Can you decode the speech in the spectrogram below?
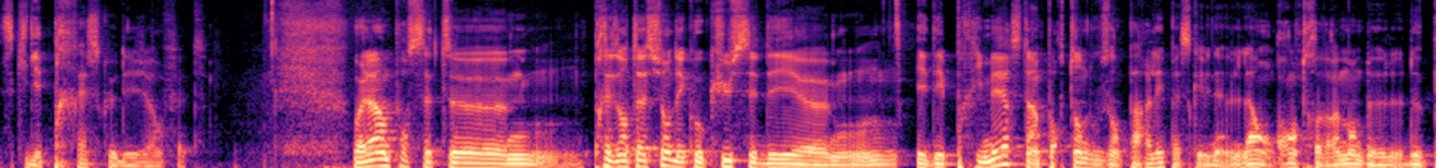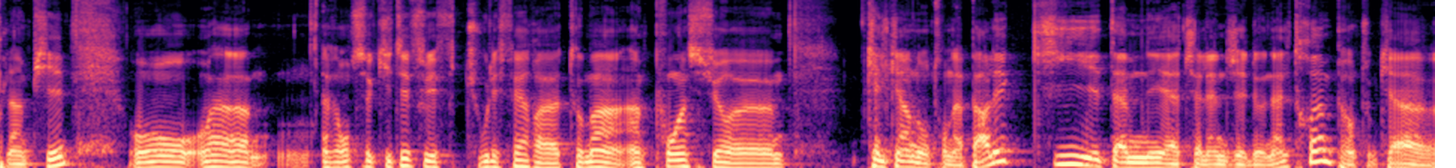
ce qu'il est presque déjà en fait. Voilà pour cette présentation des caucus et des, et des primaires. C'était important de vous en parler parce que là, on rentre vraiment de, de plein pied. On, avant de se quitter, tu voulais faire, Thomas, un point sur quelqu'un dont on a parlé, qui est amené à challenger Donald Trump, en tout cas euh,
